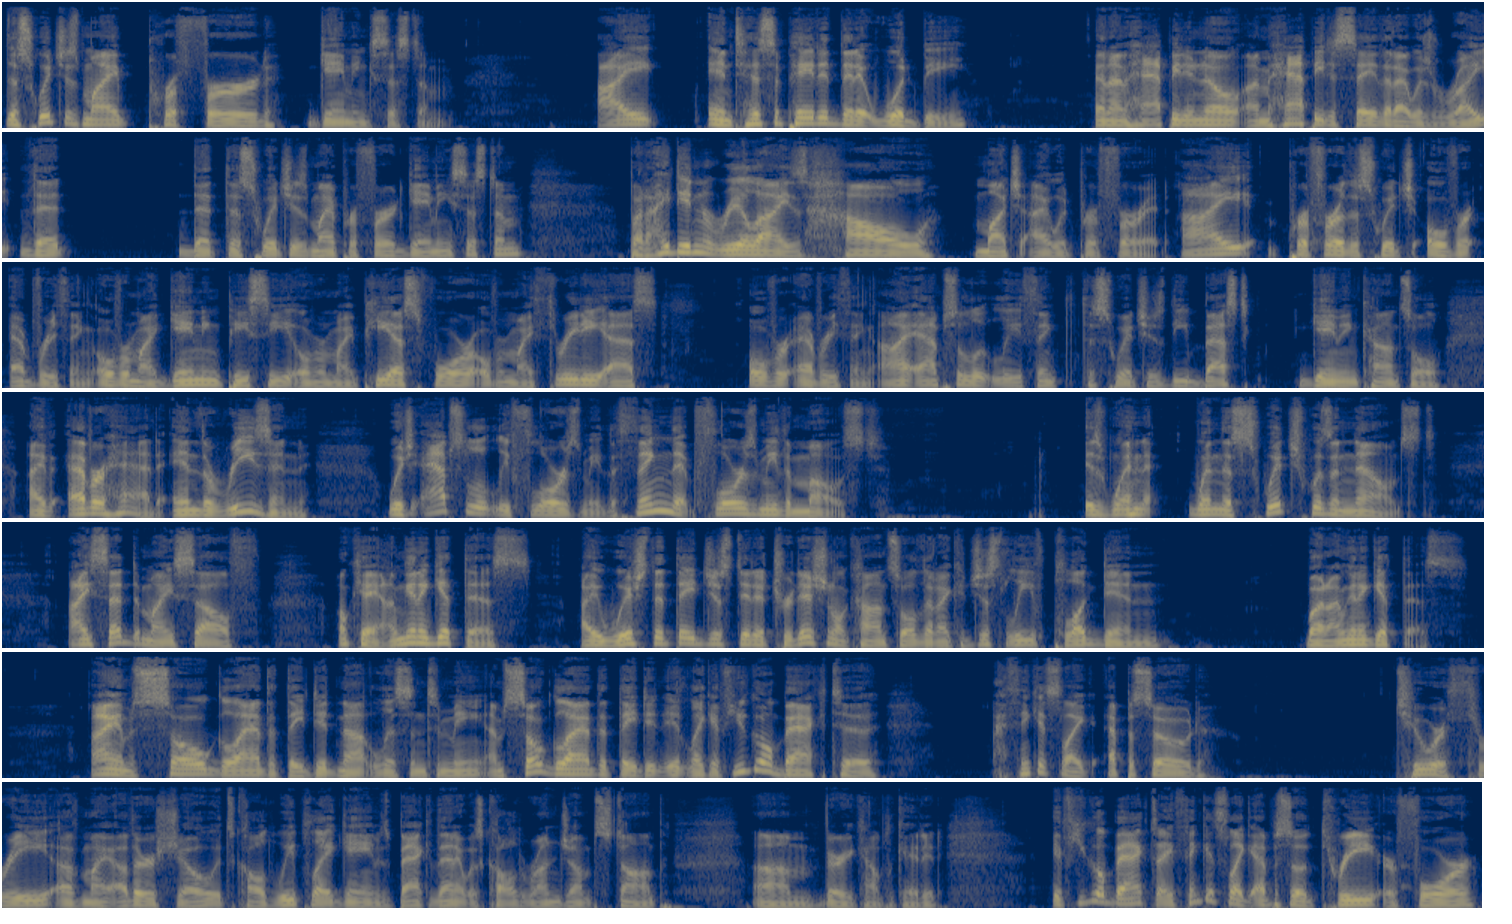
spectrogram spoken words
the Switch is my preferred gaming system. I anticipated that it would be, and I'm happy to know. I'm happy to say that I was right. That that the Switch is my preferred gaming system, but I didn't realize how much I would prefer it. I prefer the Switch over everything, over my gaming PC, over my PS4, over my 3DS, over everything. I absolutely think that the Switch is the best gaming console I've ever had. And the reason, which absolutely floors me, the thing that floors me the most is when when the Switch was announced, I said to myself, okay, I'm going to get this I wish that they just did a traditional console that I could just leave plugged in, but I'm going to get this. I am so glad that they did not listen to me. I'm so glad that they did it. Like, if you go back to, I think it's like episode two or three of my other show, it's called We Play Games. Back then it was called Run Jump Stomp. Um, very complicated. If you go back to, I think it's like episode three or four,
